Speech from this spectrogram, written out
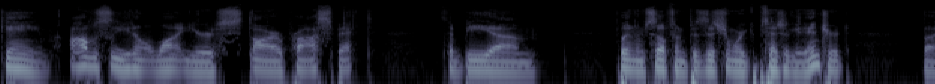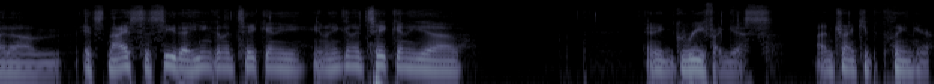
game. Obviously, you don't want your star prospect to be um, putting himself in a position where he could potentially get injured. But um, it's nice to see that he ain't gonna take any, you know, he ain't gonna take any uh, any grief. I guess I'm trying to keep it clean here.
